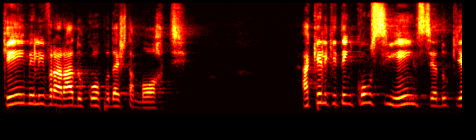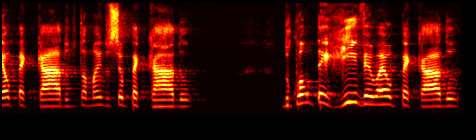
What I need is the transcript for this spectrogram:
quem me livrará do corpo desta morte? Aquele que tem consciência do que é o pecado, do tamanho do seu pecado, do quão terrível é o pecado,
